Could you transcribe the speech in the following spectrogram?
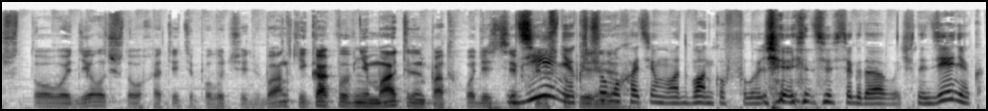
что вы делаете, что вы хотите получить в банке, и как вы внимательно подходите к Денег, что мы хотим от банков получить всегда обычно? Денег,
